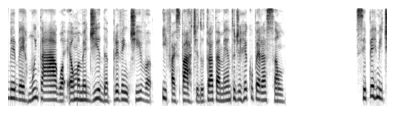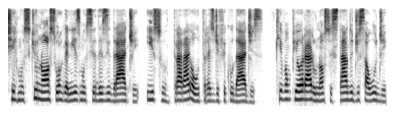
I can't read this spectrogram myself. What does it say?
Beber muita água é uma medida preventiva e faz parte do tratamento de recuperação. Se permitirmos que o nosso organismo se desidrate, isso trará outras dificuldades, que vão piorar o nosso estado de saúde.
